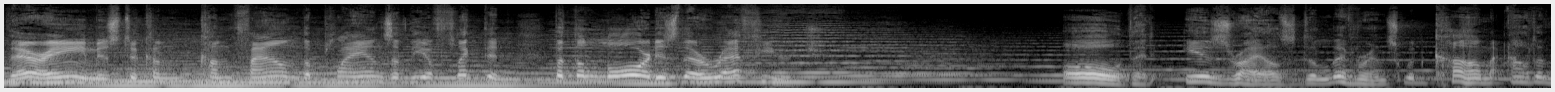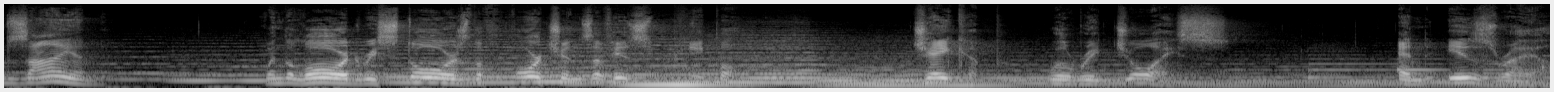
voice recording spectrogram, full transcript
Their aim is to con- confound the plans of the afflicted, but the Lord is their refuge. Oh, that Israel's deliverance would come out of Zion when the Lord restores the fortunes of his people. Jacob will rejoice, and Israel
